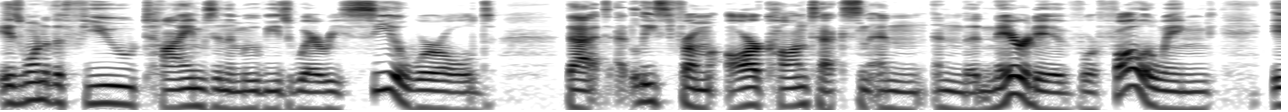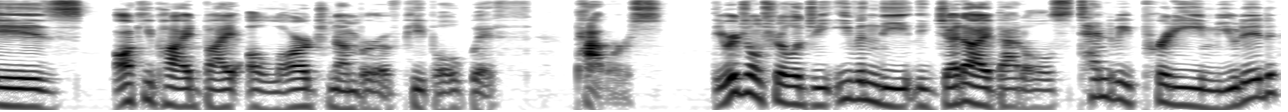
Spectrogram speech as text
is one of the few times in the movies where we see a world that at least from our context and, and, and the narrative we're following is occupied by a large number of people with powers. The original trilogy even the the jedi battles tend to be pretty muted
